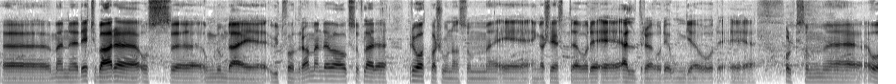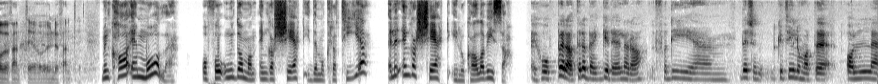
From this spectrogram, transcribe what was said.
Eh, men det er ikke bare oss eh, ungdom de utfordrer, men det var også flere privatpersoner som er engasjerte. Og det er eldre, og det er unge, og det er folk som er over 50 og under 50. Men hva er målet? Å få ungdommene engasjert i demokratiet, eller engasjert i lokalaviser? Jeg håper at det er begge deler. da, fordi eh, Det er ikke noen tvil om at alle,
